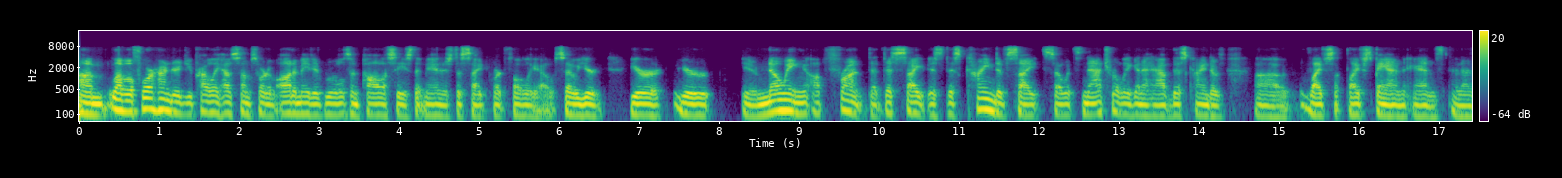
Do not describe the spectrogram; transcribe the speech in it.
Um, level 400, you probably have some sort of automated rules and policies that manage the site portfolio. So you're you're you're you know knowing up front that this site is this kind of site, so it's naturally going to have this kind of uh, life lifespan and and a,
